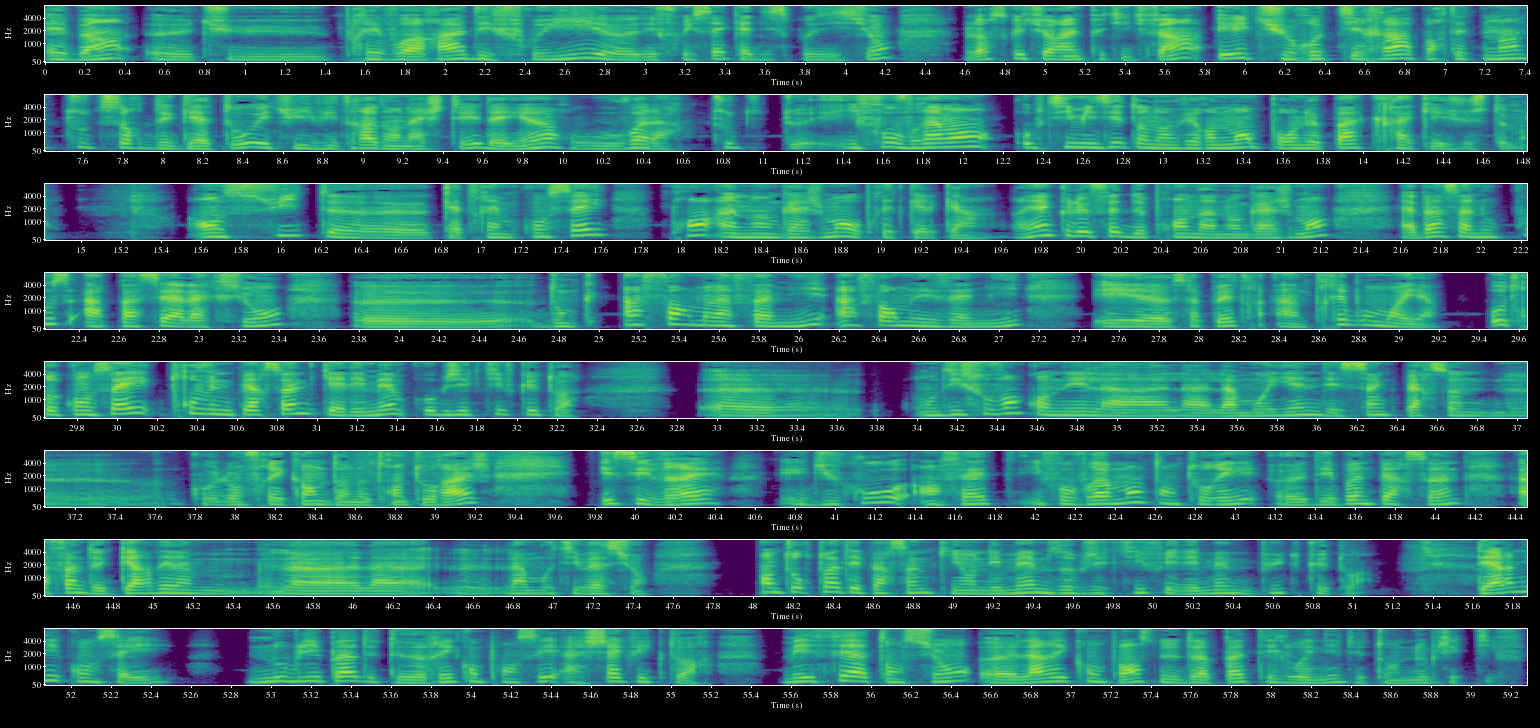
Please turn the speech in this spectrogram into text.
eh ben, euh, tu prévoiras des fruits, euh, des fruits secs à disposition lorsque tu auras une petite faim et tu retireras à portée de main toutes sortes de gâteaux et tu éviteras d'en acheter d'ailleurs ou voilà. Tout, il faut vraiment optimiser ton environnement pour ne pas craquer justement. Ensuite, euh, quatrième conseil, prends un engagement auprès de quelqu'un. Rien que le fait de prendre un engagement, eh ben ça nous pousse à passer à l'action. Euh, donc informe la famille, informe les amis et euh, ça peut être un très bon moyen. Autre conseil, trouve une personne qui a les mêmes objectifs que toi. on dit souvent qu'on est la, la, la, moyenne des cinq personnes que l'on fréquente dans notre entourage. Et c'est vrai. Et du coup, en fait, il faut vraiment t'entourer euh, des bonnes personnes afin de garder la, motivation. Entoure-toi des personnes qui ont les mêmes objectifs et les mêmes buts que toi. Dernier conseil, n'oublie pas de te récompenser à chaque victoire. Mais fais attention, euh, la récompense ne doit pas t'éloigner de ton objectif.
